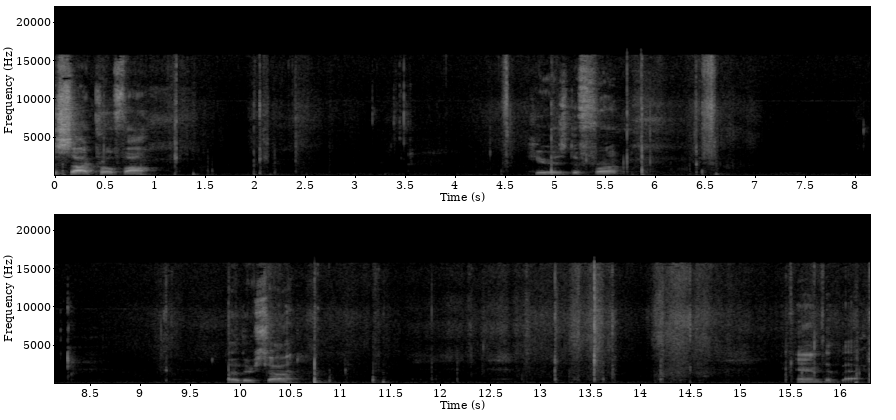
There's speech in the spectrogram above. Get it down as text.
A side profile. Here is the front. other side. And the back.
